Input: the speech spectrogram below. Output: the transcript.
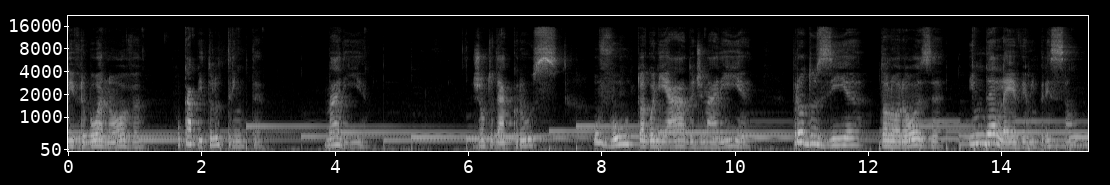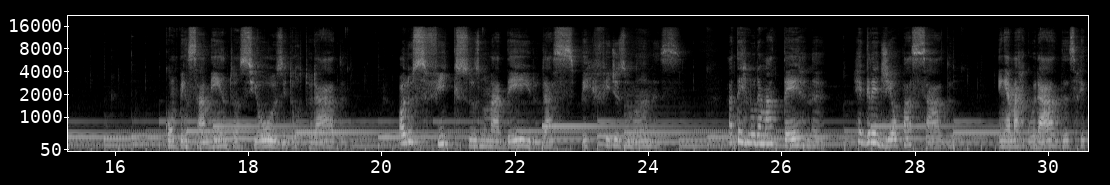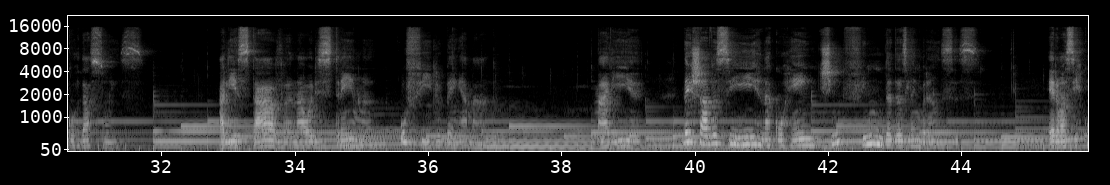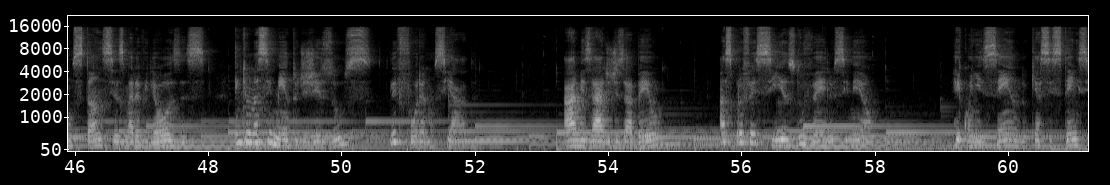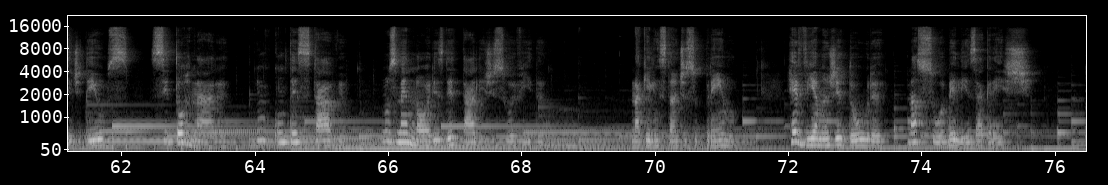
livro Boa Nova, o capítulo 30 Maria. Junto da cruz, o vulto agoniado de Maria produzia dolorosa e indelével impressão. Com o pensamento ansioso e torturado, olhos fixos no madeiro das perfídias humanas, a ternura materna regredia ao passado em amarguradas recordações. Ali estava, na hora extrema, o filho bem-amado. Maria deixava-se ir na corrente infinda das lembranças. Eram as circunstâncias maravilhosas em que o nascimento de Jesus lhe fora anunciado. A amizade de Isabel, as profecias do velho Simeão, reconhecendo que a assistência de Deus se tornara incontestável nos menores detalhes de sua vida. Naquele instante supremo, revia a manjedoura na sua beleza agreste,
